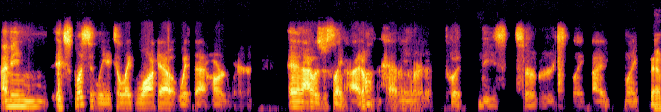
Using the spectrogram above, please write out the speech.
i mean explicitly to like walk out with that hardware and i was just like i don't have anywhere to put these servers like i like yeah.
